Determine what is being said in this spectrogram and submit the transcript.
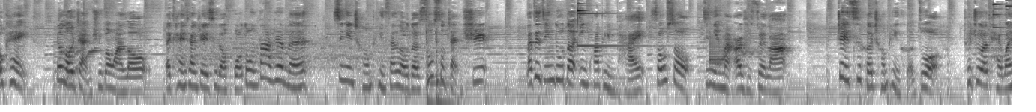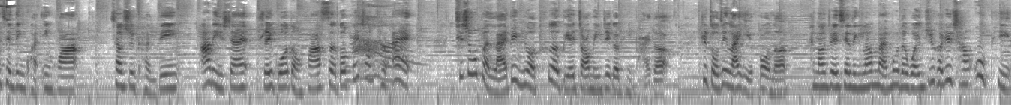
OK。六楼展区逛完喽，来看一下这一次的活动大热门——纪念成品三楼的 SOSO 展区。来自京都的印花品牌 SOSO 今年满二十岁啦。这一次和成品合作，推出了台湾限定款印花，像是垦丁、阿里山、水果等花色都非常可爱。其实我本来并没有特别着迷这个品牌的，是走进来以后呢，看到这些琳琅满目的文具和日常物品，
